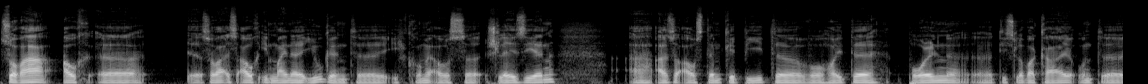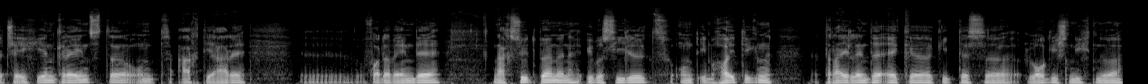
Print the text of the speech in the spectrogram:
so war auch äh, so war es auch in meiner Jugend. Äh, ich komme aus äh, Schlesien, also aus dem Gebiet, wo heute Polen, die Slowakei und Tschechien grenzt und acht Jahre vor der Wende nach Südböhmen übersiedelt und im heutigen Dreiländereck gibt es logisch nicht nur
